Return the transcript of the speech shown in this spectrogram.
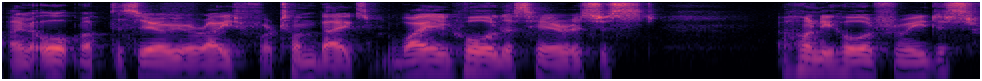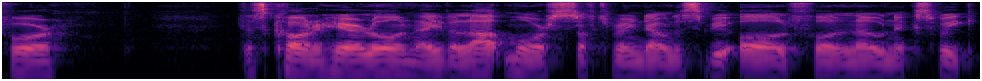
and open up this area right for ton bags. Why I hold this here is just a honey hole for me, just for this corner here alone. I have a lot more stuff to bring down. This will be all full now next week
